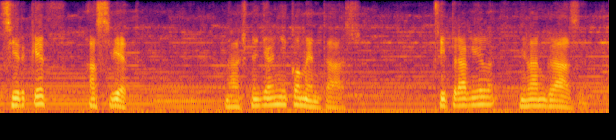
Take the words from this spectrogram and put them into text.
Církev a svět. Náš nedělní komentář. Připravil Milan Glázer.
